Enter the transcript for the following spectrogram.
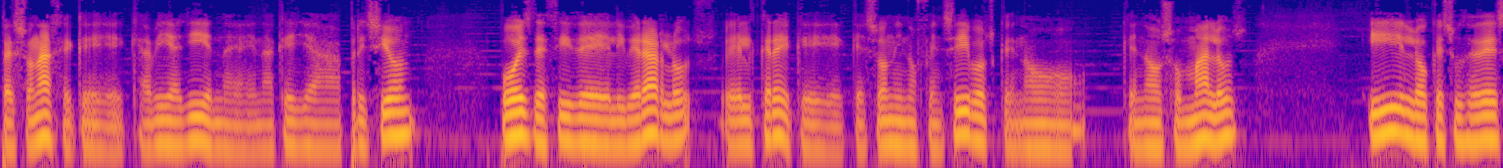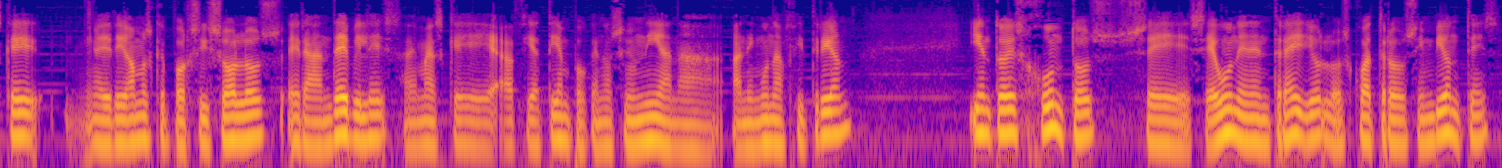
personaje que, había allí en, aquella prisión, pues decide liberarlos. Él cree que, que son inofensivos, que no, que no son malos, y lo que sucede es que eh, digamos que por sí solos eran débiles, además que hacía tiempo que no se unían a, ningún anfitrión. Y entonces juntos se, se, unen entre ellos los cuatro simbiontes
